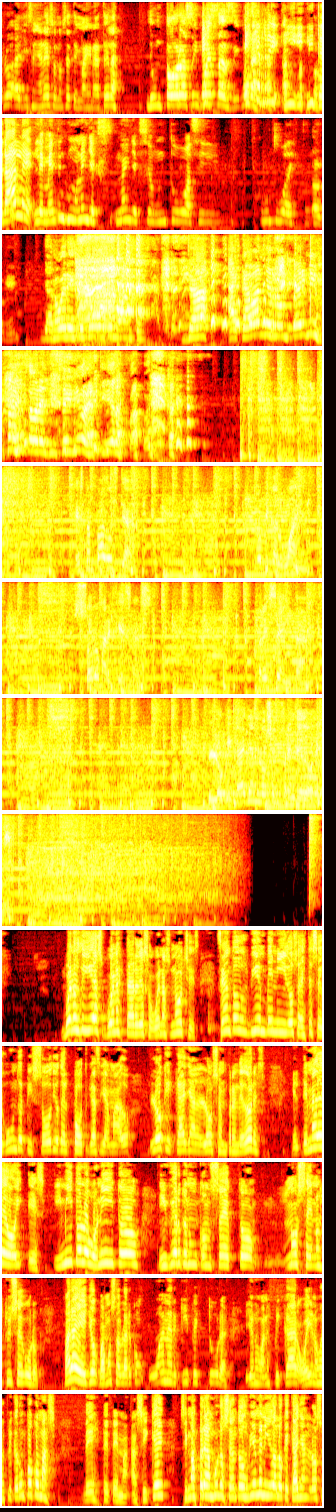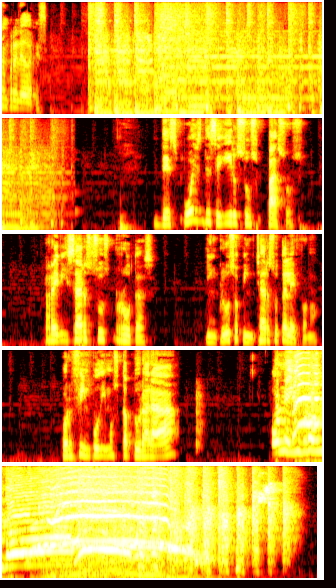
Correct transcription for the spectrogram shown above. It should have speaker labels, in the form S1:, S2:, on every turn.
S1: ejemplo, al diseñar eso, no sé, ¿te imaginaste la de un toro así puesta así?
S2: Es que y, literal le, le, meten como una, una inyección, un tubo así, como un tubo de esto.
S1: Ok. Ya no veré este tubo como antes. Ya acaban de romper mi imagen sobre el diseño de aquí de la fábrica. Estampados ya. Tropical Wine. Solo Marquesas. Presenta Lo que callan los emprendedores. Buenos días, buenas tardes o buenas noches. Sean todos bienvenidos a este segundo episodio del podcast llamado Lo que callan los emprendedores. El tema de hoy es imito lo bonito, invierto en un concepto, no sé, no estoy seguro. Para ello vamos a hablar con One Arquitectura. Ellos nos van a explicar, o ella nos va a explicar un poco más de este tema. Así que, sin más preámbulos, sean todos bienvenidos a lo que callan los emprendedores. Después de seguir sus pasos, revisar sus rutas, incluso pinchar su teléfono, por fin pudimos capturar a Oney Rondón.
